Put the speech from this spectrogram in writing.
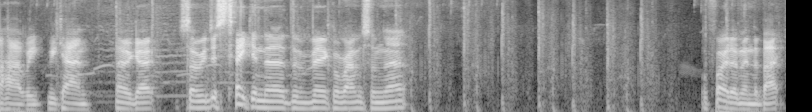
Aha, we, we can. There we go. So we're just taking the, the vehicle ramps from there. We'll throw them in the back.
